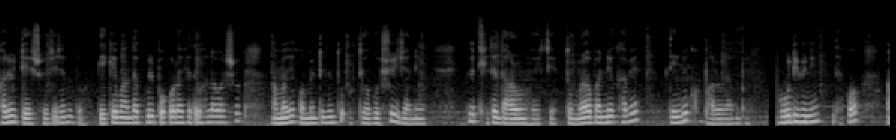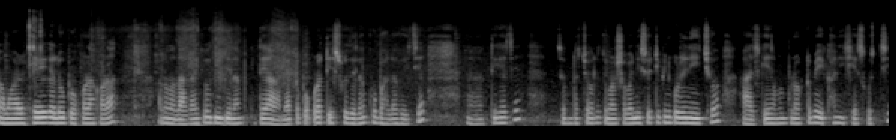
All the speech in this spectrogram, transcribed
ভালোই টেস্ট হয়েছে, জানো তো? কে কে বাঁধাকপির পকোড়া খেতে ভালোবাসো, আমাকে কমেন্টে কিন্তু অতি অবশ্যই জানিও। কিন্তু খেতে দারুণ হয়েছে, তোমরাও বানিয়ে খাবে, দেখবে খুব ভালো লাগবে। গুড ইভিনিং দেখো আমার হয়ে গেল পকোড়া করা। আর আমার দাদাকেও দিয়ে দিলাম এতে আমি একটা পকোড়া টেস্ট করে দিলাম, খুব ভালো হয়েছে। ঠিক আছে? তোমরা চলো, তোমরা সবাই নিশ্চয়ই টিফিন করে নিয়েছো। আজকে আমার ব্লগটা আমি এখানেই শেষ করছি।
